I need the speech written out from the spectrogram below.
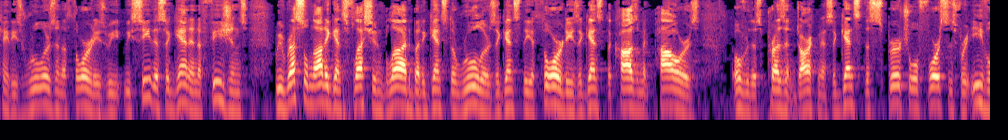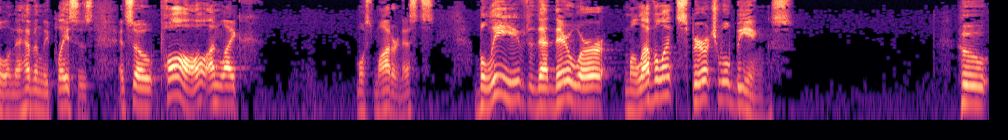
Okay, these rulers and authorities. We, we see this again in Ephesians. We wrestle not against flesh and blood, but against the rulers, against the authorities, against the cosmic powers over this present darkness, against the spiritual forces for evil in the heavenly places. And so, Paul, unlike most modernists, believed that there were malevolent spiritual beings who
